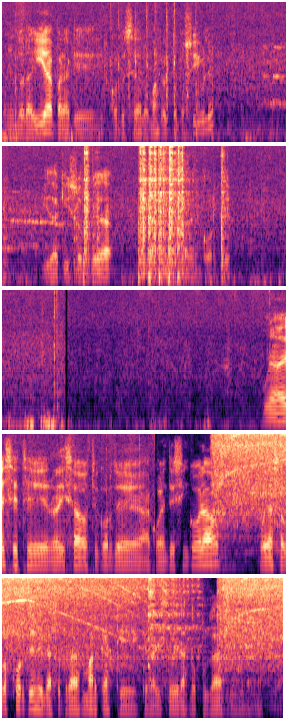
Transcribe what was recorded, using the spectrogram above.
poniendo la guía para que el corte sea lo más recto posible. Y de aquí solo queda empezar el corte. Una vez este, realizado este corte a 45 grados, voy a hacer los cortes de las otras marcas que, realicé de las 2 pulgadas y de la 1 pulgada.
